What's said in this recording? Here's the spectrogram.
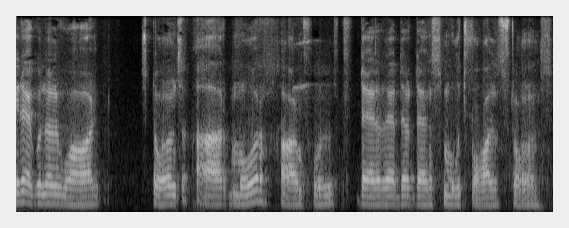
irregular wall stones are more harmful than rather than smooth wall stones.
